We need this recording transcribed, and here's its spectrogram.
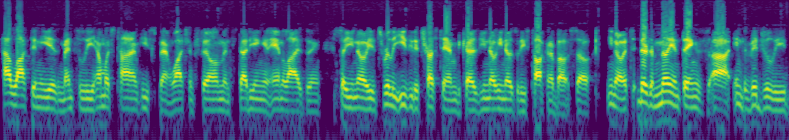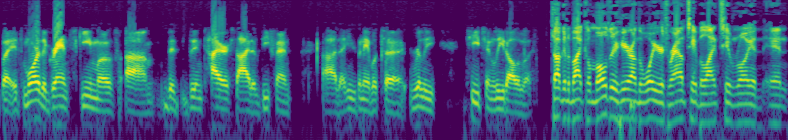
how locked in he is mentally, how much time he spent watching film and studying and analyzing. So you know it's really easy to trust him because you know he knows what he's talking about. So you know it's there's a million things uh, individually, but it's more the grand scheme of um, the the entire side of defense uh, that he's been able to really teach and lead all of us. Talking to Mychal Mulder here on the Warriors Roundtable. I'm Tim Roye. and, and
